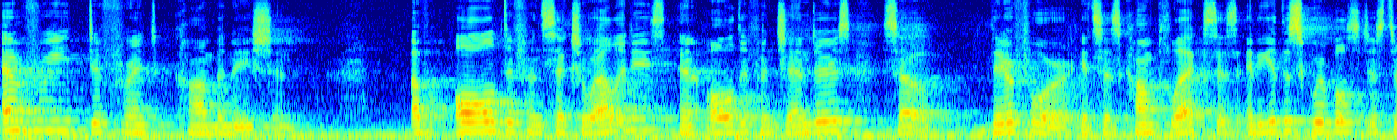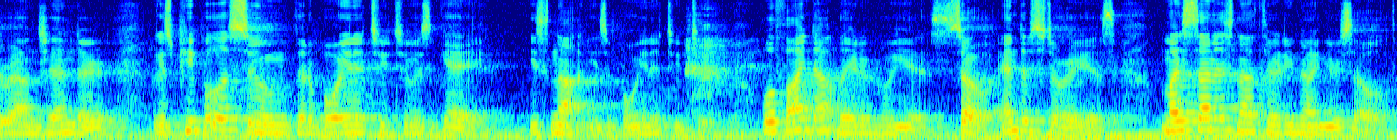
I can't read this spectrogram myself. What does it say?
every different combination of all different sexualities and all different genders. So therefore, it's as complex as any of the scribbles just around gender, because people assume that a boy in a tutu is gay. He's not, he's a boy in a tutu. We'll find out later who he is. So, end of story is, my son is now 39 years old.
